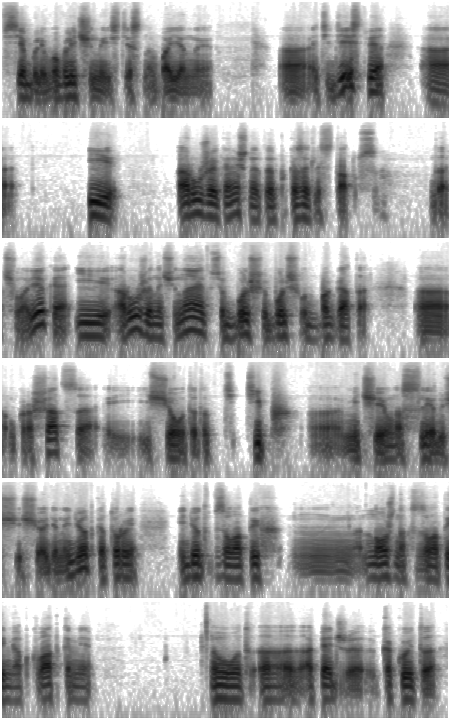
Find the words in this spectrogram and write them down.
все были вовлечены, естественно, в военные э, эти действия. Э, и оружие, конечно, это показатель статуса да, человека, и оружие начинает все больше и больше вот богато э, украшаться. еще вот этот тип э, мечей у нас следующий, еще один идет, который идет в золотых ножнах с золотыми обкладками. Вот, э, опять же, какой-то э,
